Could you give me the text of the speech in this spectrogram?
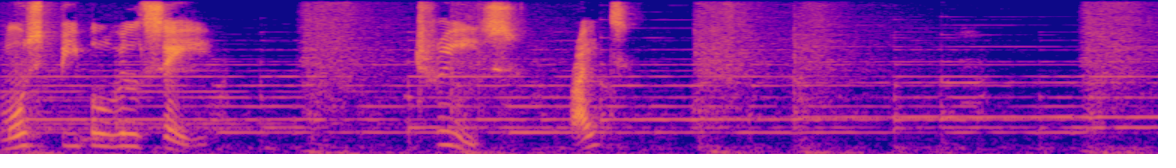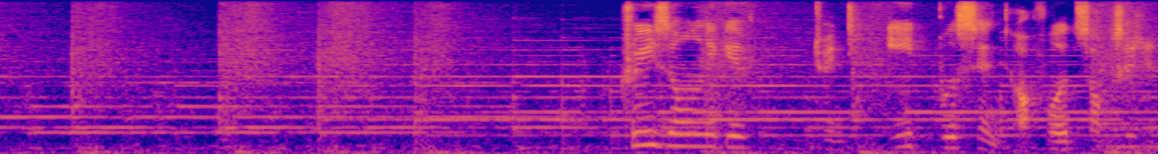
Most people will say trees, right? Trees only give 28% of Earth's oxygen.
